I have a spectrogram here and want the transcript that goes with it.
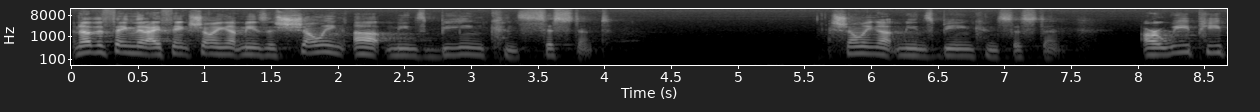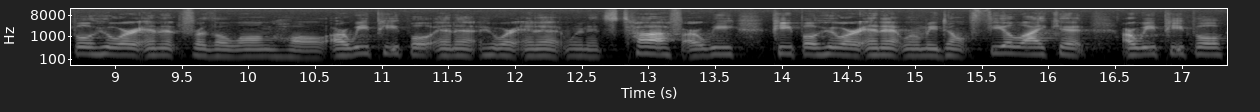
Another thing that I think showing up means is showing up means being consistent. Showing up means being consistent. Are we people who are in it for the long haul? Are we people in it who are in it when it's tough? Are we people who are in it when we don't feel like it? Are we people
